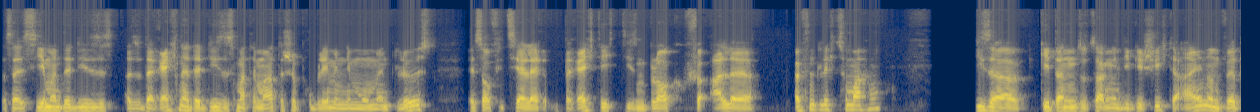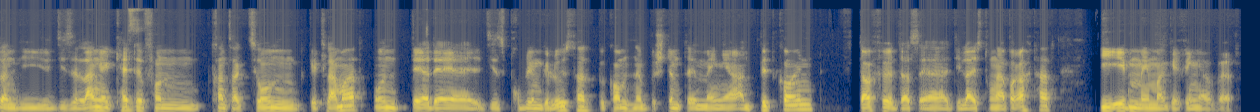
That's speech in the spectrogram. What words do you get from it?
Das heißt, jemand, der dieses, also der Rechner, der dieses mathematische Problem in dem Moment löst, ist offiziell berechtigt, diesen Block für alle öffentlich zu machen. Dieser geht dann sozusagen in die Geschichte ein und wird dann die, diese lange Kette von Transaktionen geklammert und der, der dieses Problem gelöst hat, bekommt eine bestimmte Menge an Bitcoin dafür, dass er die Leistung erbracht hat, die eben immer geringer wird.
